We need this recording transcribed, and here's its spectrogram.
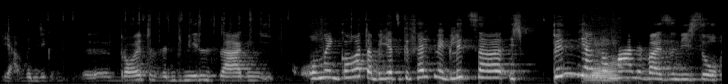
ja, wenn die äh, Bräute, wenn die Mädels sagen, oh mein Gott, aber jetzt gefällt mir Glitzer. Ich bin ja, ja, normalerweise nicht so.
